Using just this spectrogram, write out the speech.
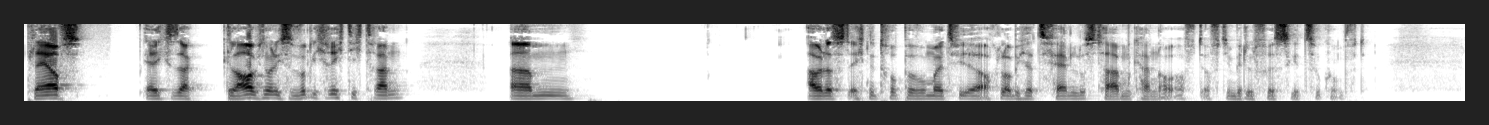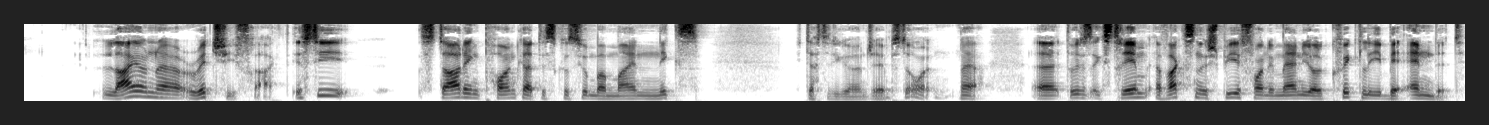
Playoffs, ehrlich gesagt, glaube ich noch nicht so wirklich richtig dran. Ähm, aber das ist echt eine Truppe, wo man jetzt wieder auch, glaube ich, als Fan Lust haben kann auf, auf die mittelfristige Zukunft. Lionel Richie fragt, ist die Starting Point Guard Diskussion bei meinen Knicks, ich dachte, die gehören James Dolan, naja, äh, durch das extrem erwachsene Spiel von Emmanuel Quickly beendet?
